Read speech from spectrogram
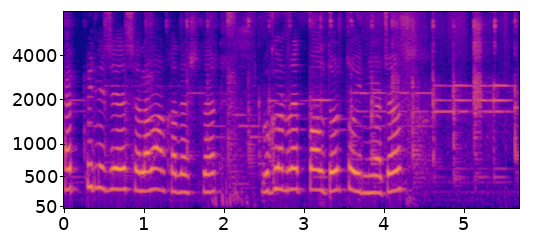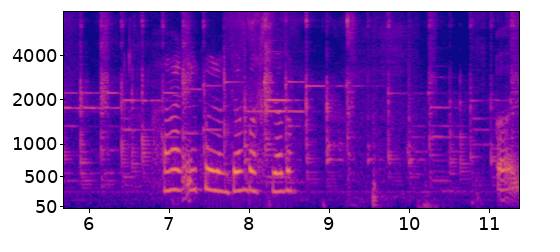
Hepinize selam arkadaşlar. Bugün Red Ball 4 oynayacağız. Hemen ilk bölümden başlayalım. Ay.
